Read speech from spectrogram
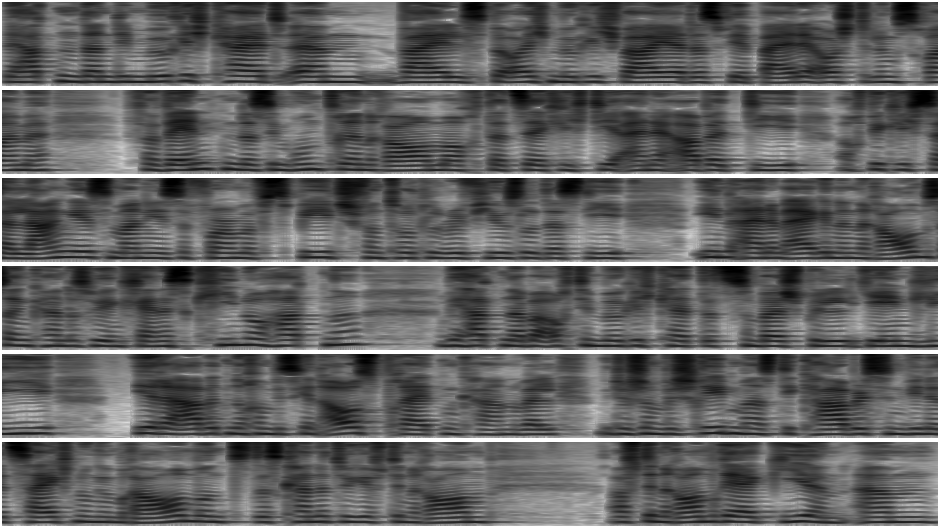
wir hatten dann die Möglichkeit, ähm, weil es bei euch möglich war ja, dass wir beide Ausstellungsräume verwenden, dass im unteren Raum auch tatsächlich die eine Arbeit, die auch wirklich sehr lang ist, Money is a Form of Speech von Total Refusal, dass die in einem eigenen Raum sein kann, dass wir ein kleines Kino hatten. Wir hatten aber auch die Möglichkeit, dass zum Beispiel Jen Lee ihre Arbeit noch ein bisschen ausbreiten kann, weil, wie du schon beschrieben hast, die Kabel sind wie eine Zeichnung im Raum und das kann natürlich auf den Raum auf den Raum reagieren. Ähm,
